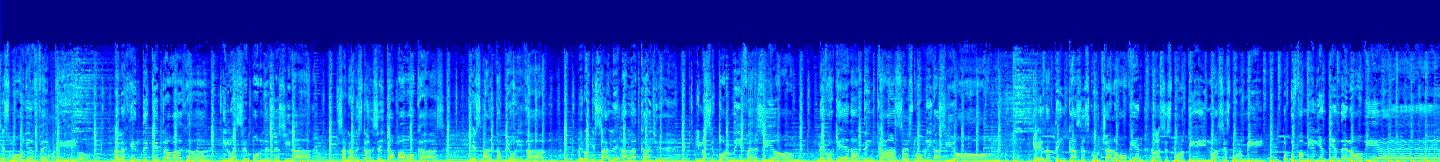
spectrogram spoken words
es muy efectivo. A la gente que trabaja y lo hace por necesidad, sana distancia y tapabocas es alta prioridad. Pero al que sale a la calle y lo hace por diversión, mejor quédate en casa, es tu obligación. Quédate en casa, escúchalo bien, lo haces por ti, lo haces por mí, por tu familia, entiéndelo bien.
